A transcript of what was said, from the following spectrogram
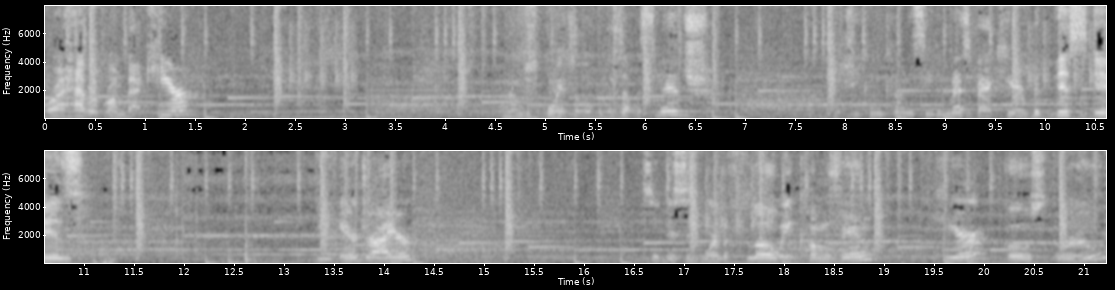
where I have it run back here and I'm just going to open this up a smidge, which you can kind of see the mess back here. But this is the air dryer. So this is where the flow, it comes in here, goes through,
